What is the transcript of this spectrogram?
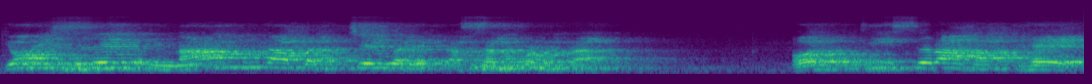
क्यों? इसलिए नाम का बच्चे पर एक असर पड़ता है। और तीसरा हक है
